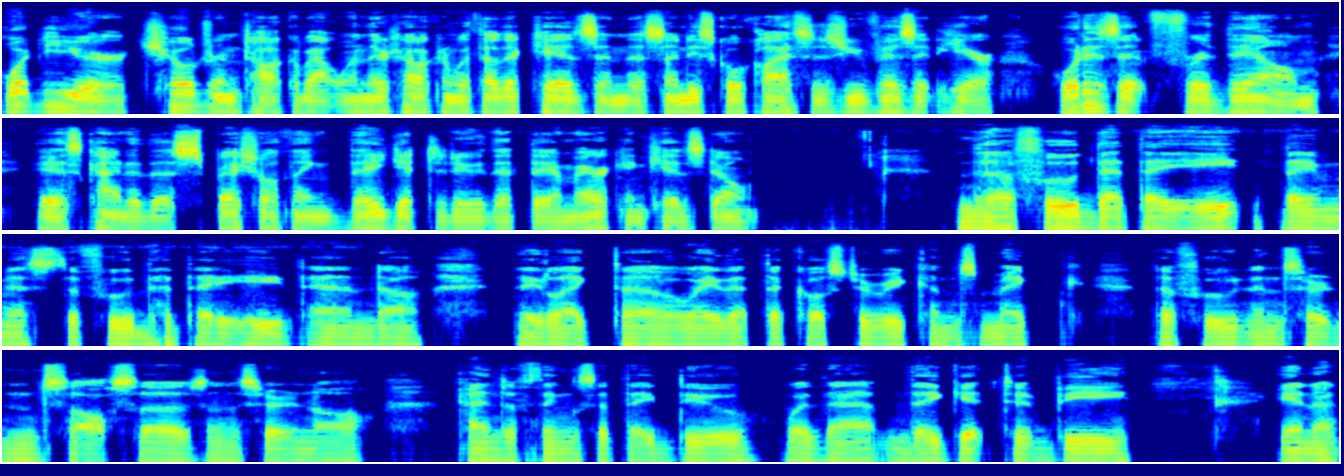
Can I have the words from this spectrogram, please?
What do your children talk about when they're talking with other kids in the Sunday school classes you visit here? What is it for them is kind of the special thing they get to do that the American kids don't? The food that they eat. They miss the food that they eat, and uh, they like the way that the Costa Ricans make the food and certain salsas and certain all kinds of things that they do with that. They get to be in a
